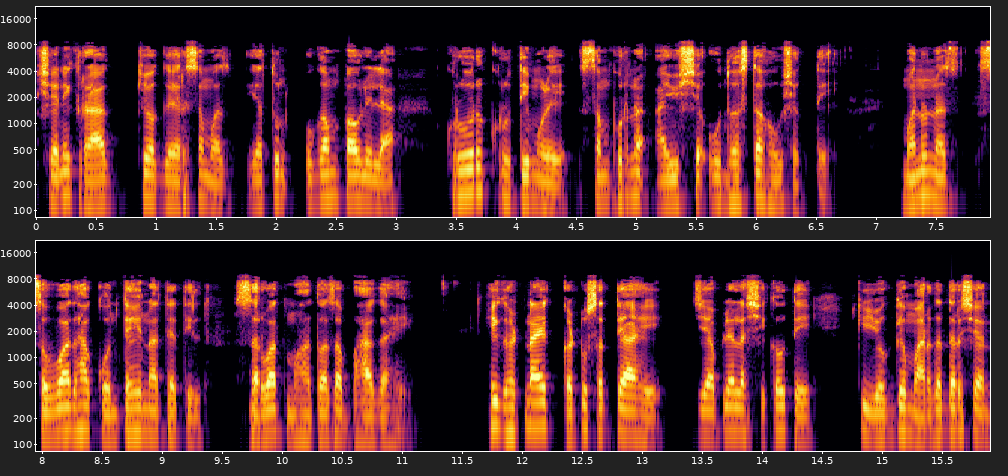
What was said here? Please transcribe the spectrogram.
क्षणिक राग किंवा गैरसमज यातून उगम पावलेल्या क्रूर कृतीमुळे संपूर्ण आयुष्य उद्ध्वस्त होऊ शकते. म्हणूनच संवाद हा कोणत्याही नात्यातील सर्वात महत्त्वाचा भाग आहे. ही घटना एक कटू सत्य आहे जी आपल्याला शिकवते की योग्य मार्गदर्शन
